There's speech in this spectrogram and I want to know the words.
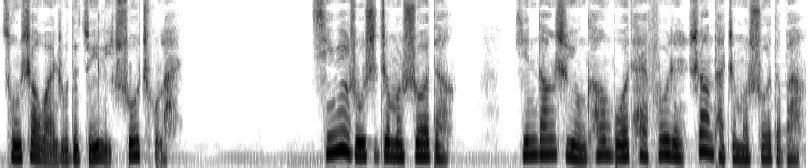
从邵婉如的嘴里说出来。秦玉茹是这么说的，应当是永康伯太夫人让她这么说的吧？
